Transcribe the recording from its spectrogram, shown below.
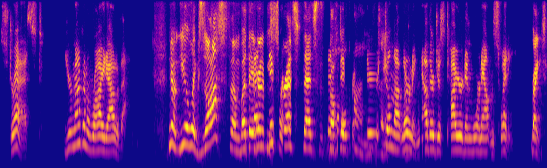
stressed you're not going to ride out of that No, you'll exhaust them, but they're That's going to be different. stressed. That's, the whole different. time. They're right? still not learning. Now they're just tired and worn out and sweaty. Right.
